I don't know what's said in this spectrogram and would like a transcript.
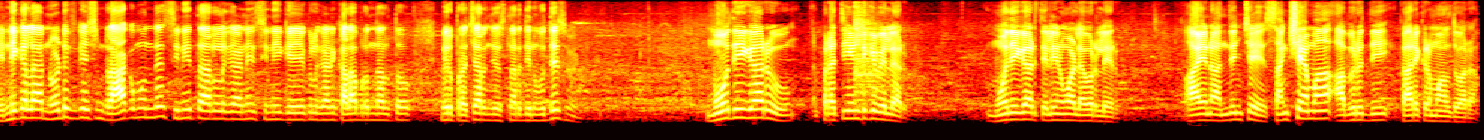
ఎన్నికల నోటిఫికేషన్ రాకముందే సినీ తారలు కానీ సినీ గేయకులు కానీ కళా బృందాలతో మీరు ప్రచారం చేస్తున్నారు. దీని ఉద్దేశం ఏంటి? మోదీ గారు ప్రతి ఇంటికి వెళ్ళారు. మోదీ గారు తెలియని వాళ్ళు ఎవరు లేరు. ఆయన అందించే సంక్షేమ అభివృద్ధి కార్యక్రమాల ద్వారా.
